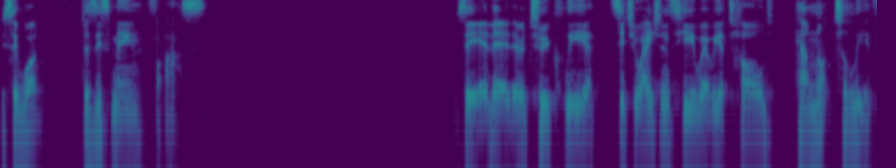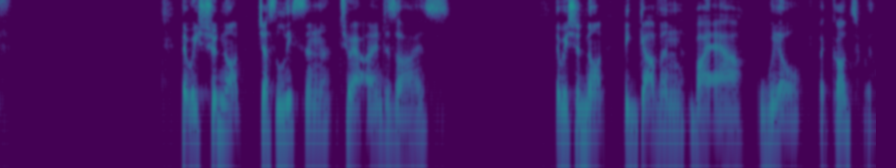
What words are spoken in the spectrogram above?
You see, what does this mean for us? You see, eh, there, there are two clear situations here where we are told how not to live. That we should not just listen to our own desires, that we should not be governed by our will, but God's will.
